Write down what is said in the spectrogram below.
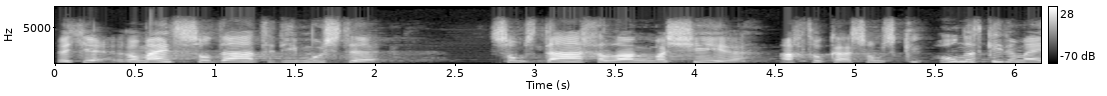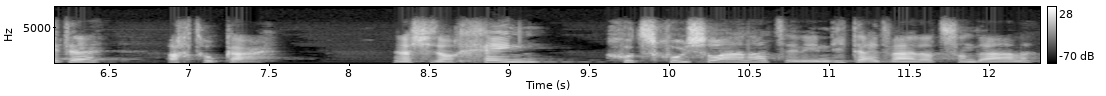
Weet je, Romeinse soldaten die moesten soms dagenlang marcheren achter elkaar, soms 100 kilometer achter elkaar. En als je dan geen goed schoeisel aan had, en in die tijd waren dat sandalen,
